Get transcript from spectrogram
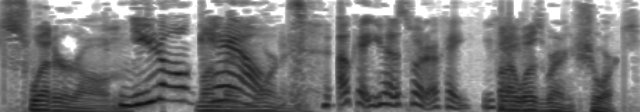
sweater on. You don't Monday count. morning. okay, you had a sweater. Okay, you But I was wearing shorts.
